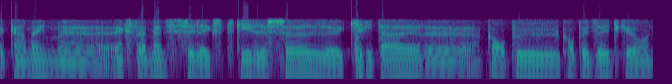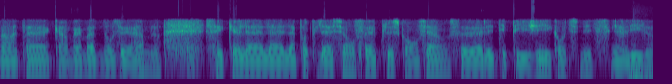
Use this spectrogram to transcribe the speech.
c'est quand même extrêmement difficile à expliquer. Le seul critère qu'on peut qu'on peut dire puis qu'on entend quand même ad nauseam, c'est que la, la, la, population fait plus confiance à la DPJ et continue de signaler. Là.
